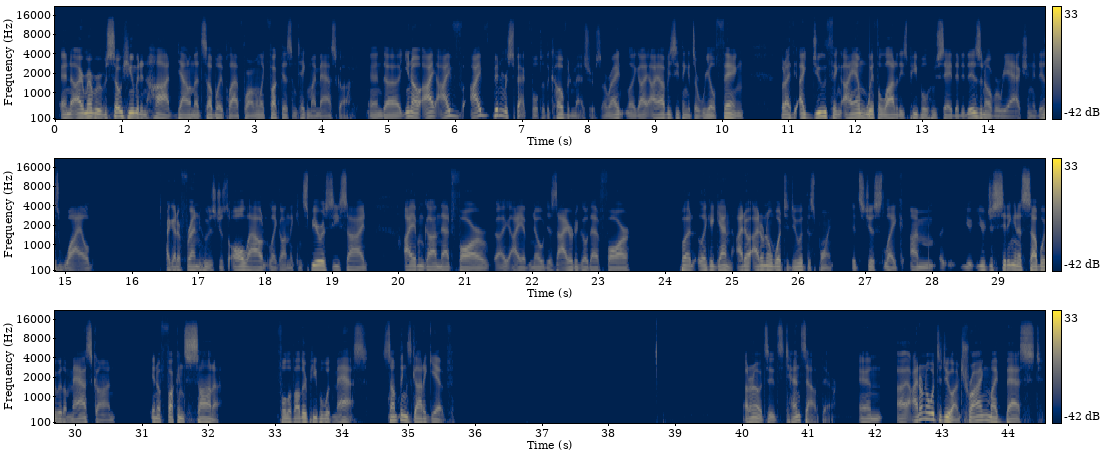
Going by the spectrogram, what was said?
And I remember it was so humid and hot down on that subway platform. I'm like, "Fuck this! I'm taking my mask off." And uh, you know, I, I've I've been respectful to the COVID measures. All right, like I, I obviously think it's a real thing, but I I do think I am with a lot of these people who say that it is an overreaction. It is wild. I got a friend who's just all out, like on the conspiracy side. I haven't gone that far. I, I have no desire to go that far. But like again, I don't I don't know what to do at this point. It's just like I'm uh, you're just sitting in a subway with a mask on in a fucking sauna full of other people with masks. Something's got to give. I don't know. It's it's tense out there, and I, I don't know what to do. I'm trying my best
